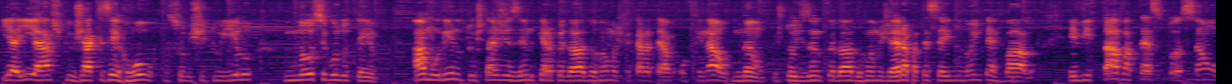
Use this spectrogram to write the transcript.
E aí acho que o Jax errou a substituí-lo no segundo tempo. Ah, Murilo, tu estás dizendo que era para o Eduardo Ramos ficar até o final? Não, estou dizendo que o Eduardo Ramos já era para ter saído no intervalo. Evitava até a situação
